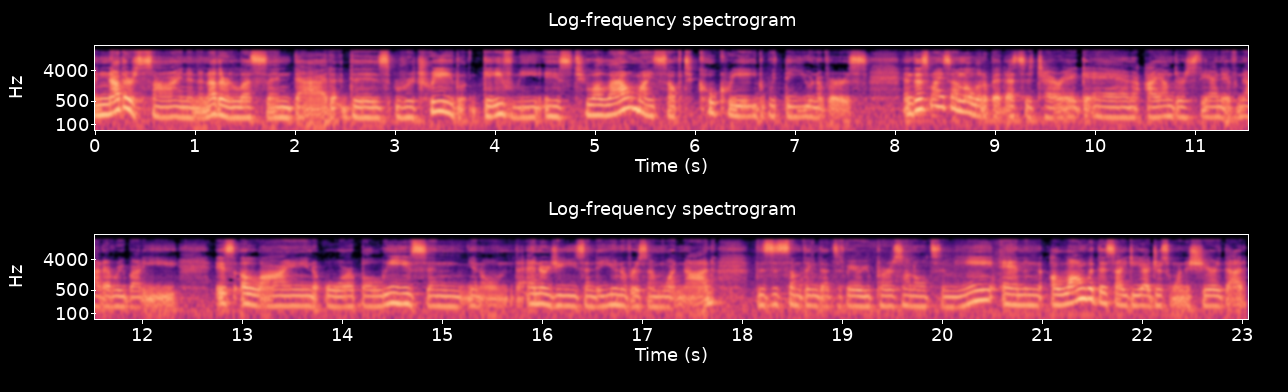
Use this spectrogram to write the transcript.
another sign and another lesson that this retreat gave me is to allow myself to co create with the universe. And this might sound a little bit esoteric, and I understand if not everybody is aligned or believes in, you know, the energies and the universe and whatnot. This is something that's very personal to me. And along with this idea, I just want to share that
